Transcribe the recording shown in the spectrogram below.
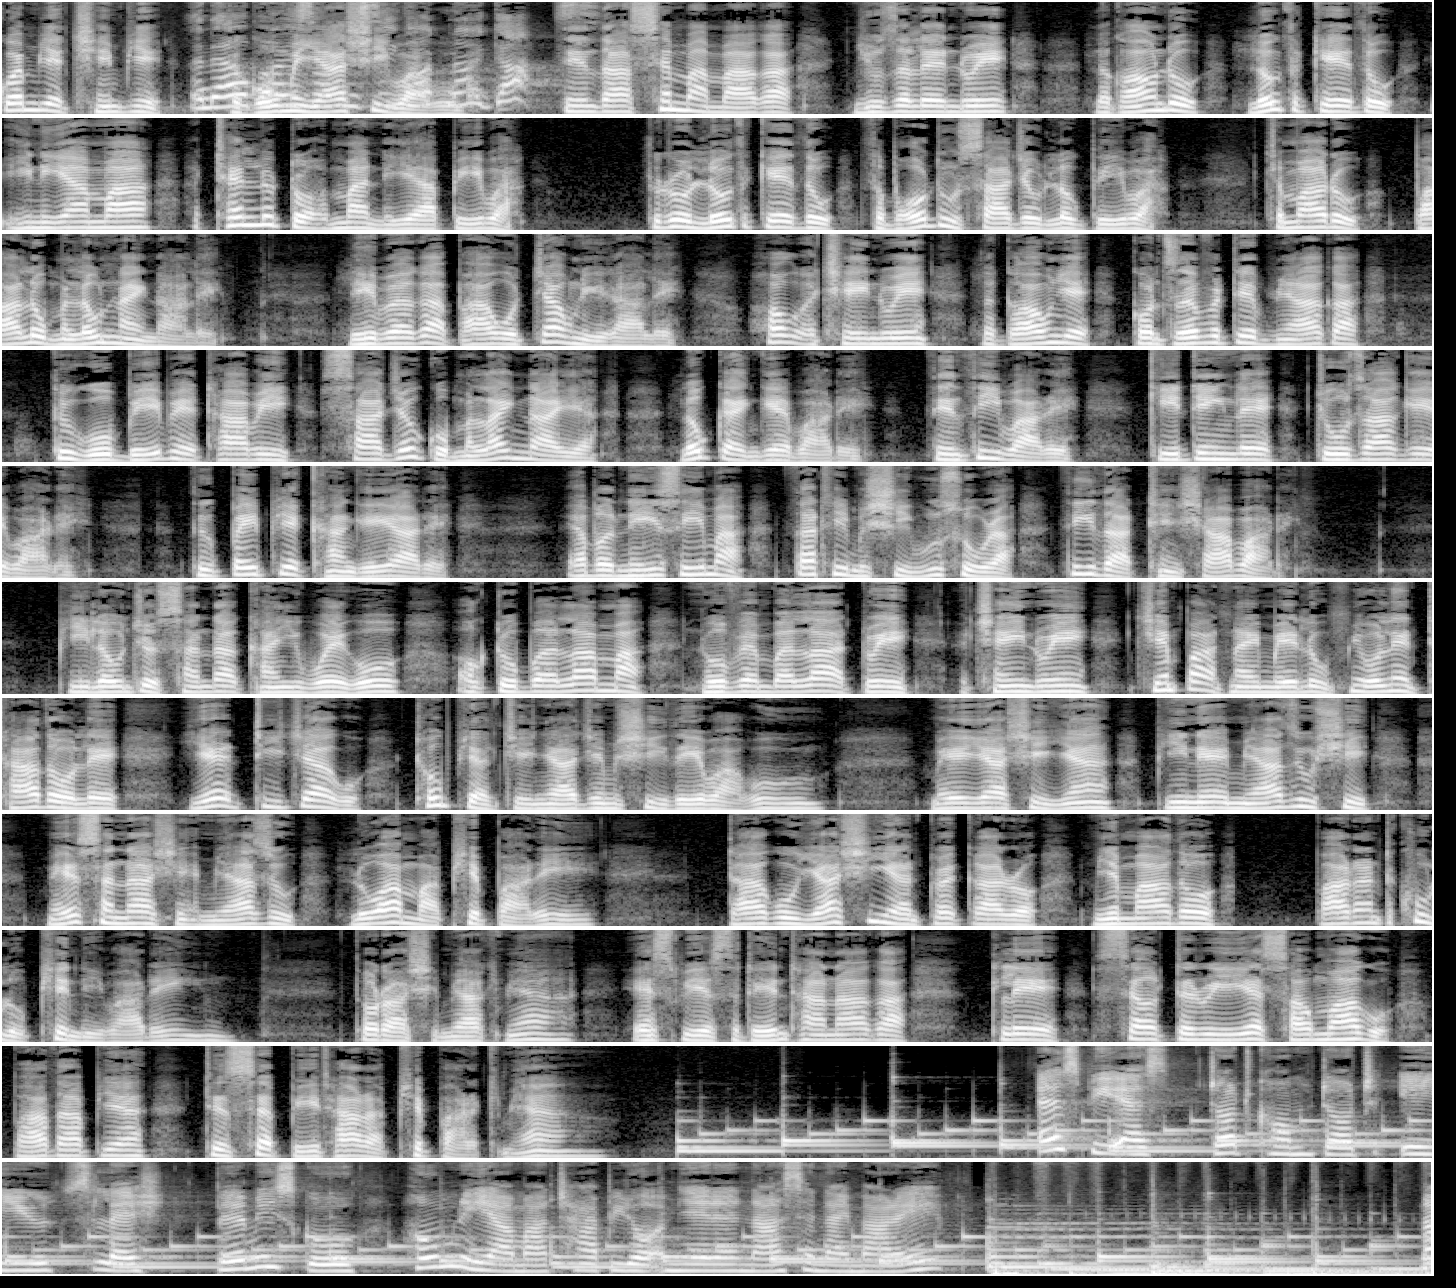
ကွပ်မျက်ခြင်းဖြင့် And တကုံး Albo's မရရှိ obviously ပါ got ဘူး no guts. ။သင်သာစစ်မှန်မှာကနယူးဇီလန်တွင်၎င်းတို့လုတ်တကဲ့သို့ဤနေရာမှာအထက်လွတ်တော်အမတ်နေရာပေးပါ။သူတို့လုတ်တကဲ့သို့သဘောတူစာချုပ်လုပ်ပေးပါ။ကျမတို့ဘာလို့မလုပ်နိုင်တာလဲ။လေဘာကဘာကိုကြောက်နေတာလဲ။ ဟောက်အချိန်တွင်၎င်းရဲ့ conservative များကသူ့ကိုဘေးဖယ်ထားပြီးစာချုပ်ကိုမလိုက်နိုင်ရန်လောက်ကင်ခဲ့ပါတယ်။သင်သိပါတယ်။ကီတင်းလည်းစူးစမ်းခဲ့ပါတယ်။သူပိတ်ပစ်ခံခဲ့ရတယ်။ Albanese မှာတတ်ထိမရှိဘူးဆိုတာသိသာထင်ရှားပါတယ်။ပြည်လုံးကျွတ်စန္ဒခံယူပွဲကို အောက်တိုဘာလမှနိုဝင်ဘာလအတွင်းအချိန်တွင်ကျင်းပနိုင်မယ်လို့မျှော်လင့်ထားတော်လဲရဲ့အတိအကျကို ထုတ်ပြန်ကြေညာခြင်းမရှိသေးပါဘူး။ မဲရရှိရန်ပြည်내အများစုရှိမဲဆန္ဒရှင်အများစုလိုအပ်မှာဖြစ်ပါတယ်။ဒါကိုရရှိရန်အတွက်ကတော့မြန်မာသောဘာရန်တစ်ခုလိုဖြစ်နေပါတယ်။သောရရှိမြခင် SBS သတင်းဌာနက Clay Seltery ရဲ့ဆောင်းပါးကိုဘာသာပြန်တင်ဆက်ပေးထားတာဖြစ်ပါတယ်ခင်ဗျာ sbs.com.au/bemis ကို home နေရာမှာထားပြီးတော့အမြဲတမ်းနှာစင်နိုင်ပါတယ်။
